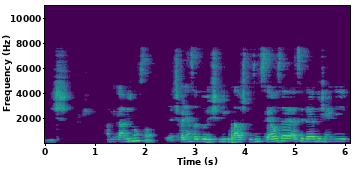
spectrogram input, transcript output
Eles amigáveis não são. E a diferença dos MGTOWs para os incels é essa ideia do gene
